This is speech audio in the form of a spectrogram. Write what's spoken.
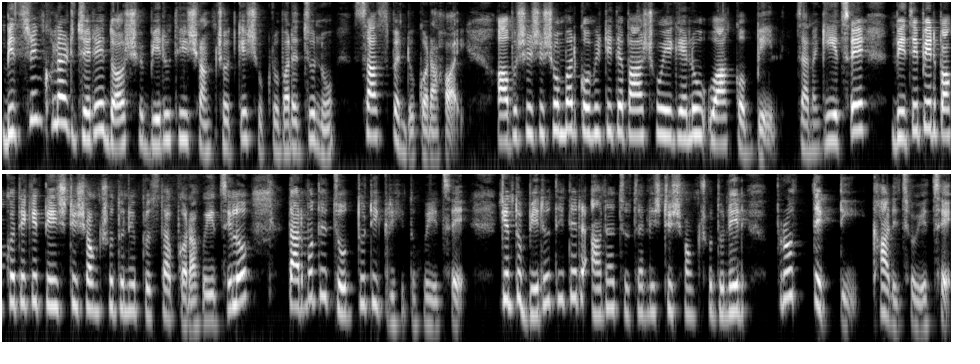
বিশৃঙ্খলার জেরে দশ বিরোধী সাংসদকে শুক্রবারের জন্য সাসপেন্ডও করা হয়। অবশেষে সোমবার কমিটিতে পাশ হয়ে গেল ওয়াকফ বিল। জানা গিয়েছে, বিজেপির পক্ষ থেকে তেইশটি সংশোধনী প্রস্তাব করা হয়েছিল, তার মধ্যে চোদ্দটি গৃহীত হয়েছে। কিন্তু বিরোধীদের আনা চৌচল্লিশটি সংশোধনীর প্রত্যেকটি খারিজ হয়েছে।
